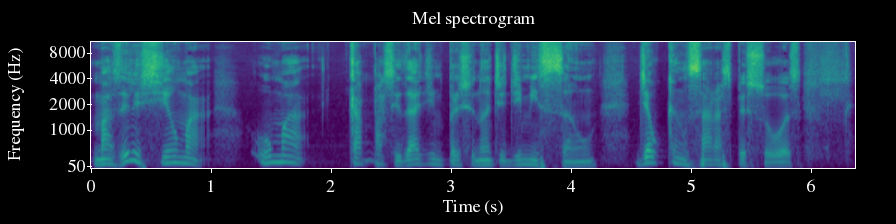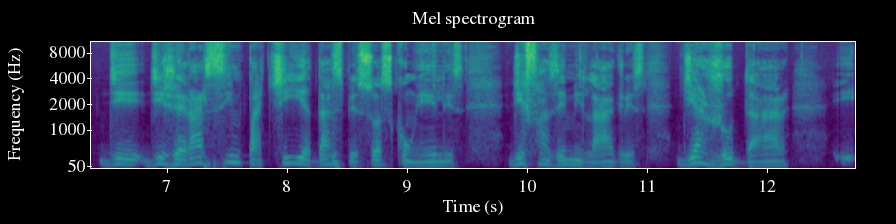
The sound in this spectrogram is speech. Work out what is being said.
Mas eles tinham uma, uma capacidade impressionante de missão, de alcançar as pessoas, de, de gerar simpatia das pessoas com eles, de fazer milagres, de ajudar. E,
